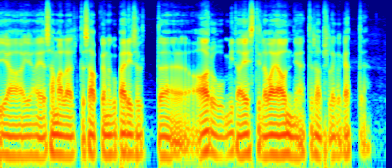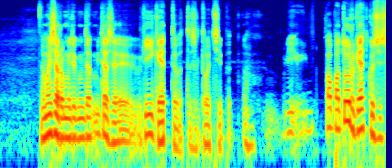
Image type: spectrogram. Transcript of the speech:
ja, ja, ja samal ajal ta saab ka nagu päriselt eh, aru, mida Eestile vaja on ja et ta saab selle ka kätte. no ma ei saa aru muidugi, mida, mida see riigiettevõte sealt otsib, et noh, vaba turg jätkus siis,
